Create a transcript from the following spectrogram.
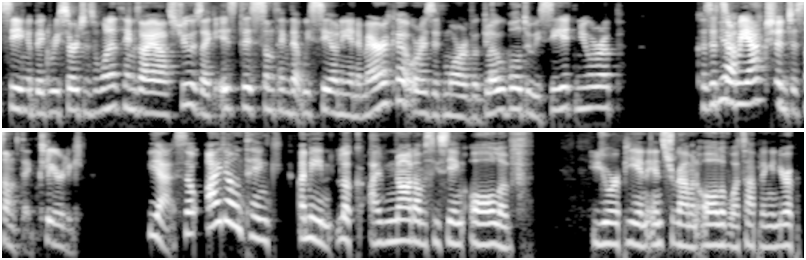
seeing a big resurgence. And one of the things I asked you is like, is this something that we see only in America or is it more of a global? Do we see it in Europe? Because it's Yeah. a reaction to something, clearly. Yeah. So I don't think, I mean, look, I'm not obviously seeing all of European Instagram and all of what's happening in Europe.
